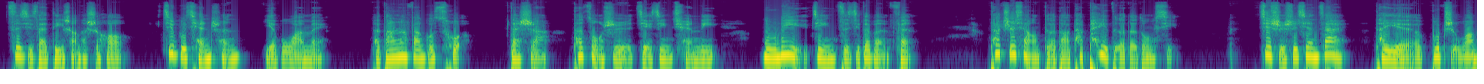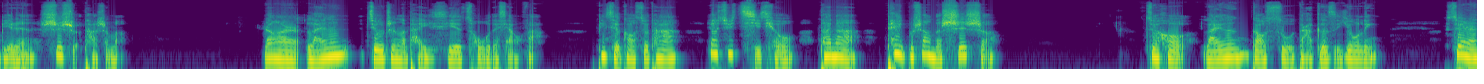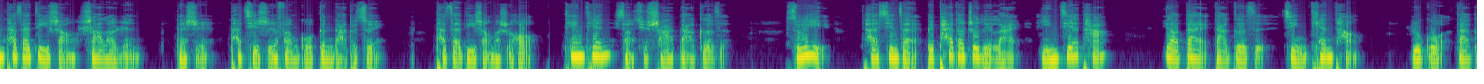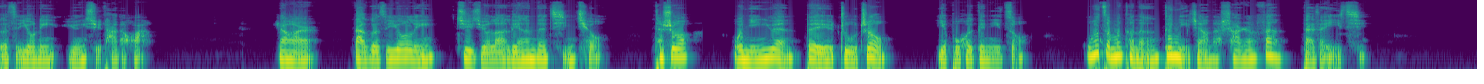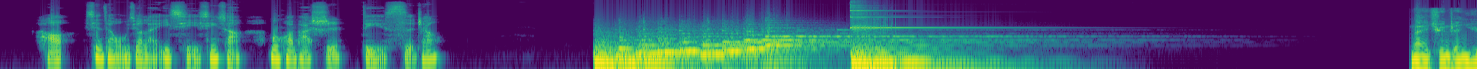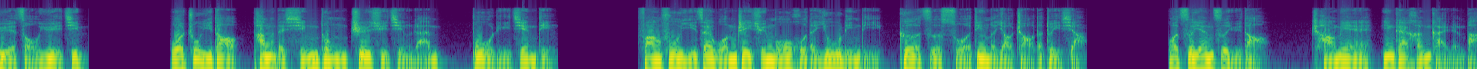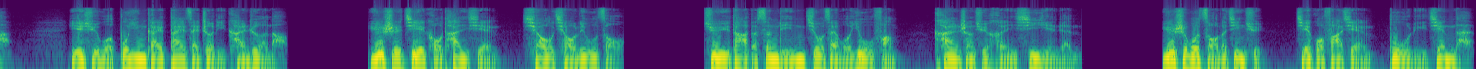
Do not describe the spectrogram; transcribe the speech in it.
自己在地上的时候既不虔诚也不完美，他当然犯过错，但是啊，他总是竭尽全力，努力尽自己的本分。他只想得到他配得的东西，即使是现在，他也不指望别人施舍他什么。然而，莱恩纠正了他一些错误的想法，并且告诉他。要去祈求他那配不上的施舍。最后，莱恩告诉大个子幽灵，虽然他在地上杀了人，但是他其实犯过更大的罪。他在地上的时候，天天想去杀大个子，所以他现在被派到这里来迎接他，要带大个子进天堂。如果大个子幽灵允许他的话。然而，大个子幽灵拒绝了连恩的请求，他说。我宁愿被诅咒，也不会跟你走。我怎么可能跟你这样的杀人犯待在一起？好，现在我们就来一起欣赏《梦幻巴士》第四章。那群人越走越近，我注意到他们的行动秩序井然，步履坚定。仿佛已在我们这群模糊的幽灵里各自锁定了要找的对象，我自言自语道：“场面应该很感人吧？也许我不应该待在这里看热闹。”于是借口探险，悄悄溜走。巨大的森林就在我右方，看上去很吸引人。于是我走了进去，结果发现步履艰难。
